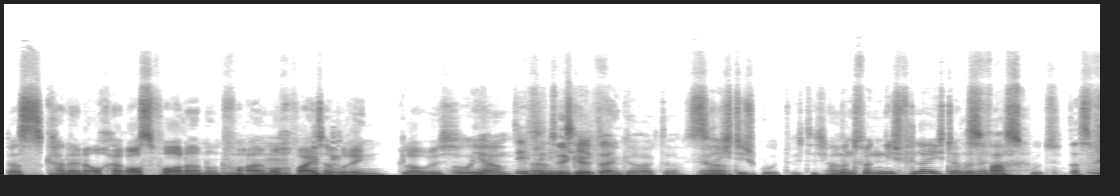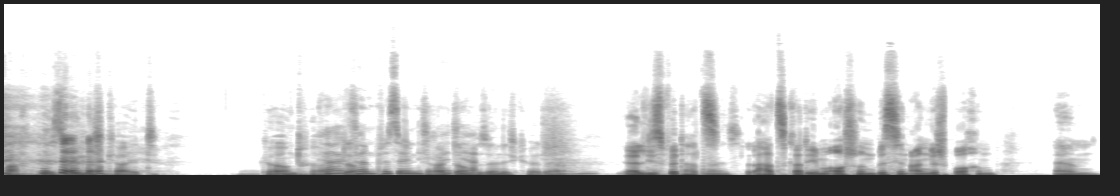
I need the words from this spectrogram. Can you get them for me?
das kann einen auch herausfordern und vor allem Mhm. auch weiterbringen, glaube ich. Oh ja, Definitiv. Entwickelt deinen Charakter. ist Ja. richtig gut. Richtig Ja. Am. Anfang nicht vielleicht, aber Das dann Fach. ist gut. Das Fach Persönlichkeit Charakter Charakter. und Persönlichkeit, Charakter und ja. Persönlichkeit, ja. Ja, Lisbeth hat es Nice. gerade eben auch schon ein bisschen angesprochen. Ähm,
